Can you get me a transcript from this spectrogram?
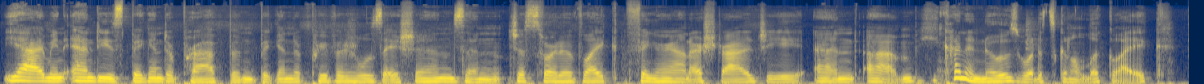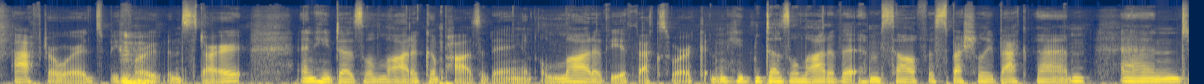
Yeah, I mean, Andy's big into prep and big into pre visualizations and just sort of like figuring out our strategy. And um, he kind of knows what it's going to look like afterwards before mm-hmm. we even start. And he does a lot of compositing and a lot of VFX work. And he does a lot of it himself, especially back then. And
